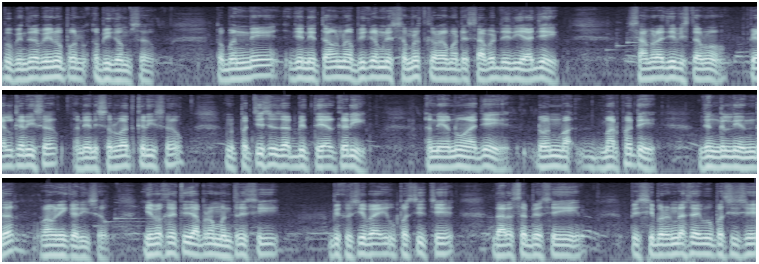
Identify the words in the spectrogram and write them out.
ભૂપેન્દ્રભાઈનો પણ અભિગમ છે. તો બંને જે નેતાઓના અભિગમને સમર્થ કરવા માટે સાબરડેરી આજે સામ્રાજ્ય વિસ્તારમાં પહેલ કરી છે અને એની શરૂઆત કરી છે અને પચીસ હજાર બી તૈયાર કરી અને એનું આજે ડોન મારફતે જંગલની અંદર વાવણી કરી છે. એ વખતે આપણા મંત્રી શ્રી ખુશીભાઈ ઉપસ્થિત છે, ધારાસભ્ય શ્રી પીસી બરંડા સાહેબ ઉપસ્થિત છે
